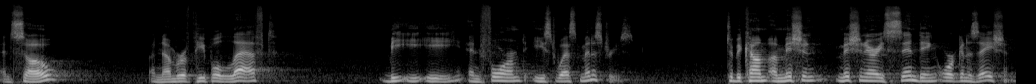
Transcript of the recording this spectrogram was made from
And so a number of people left BEE and formed East West Ministries to become a mission, missionary sending organization.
